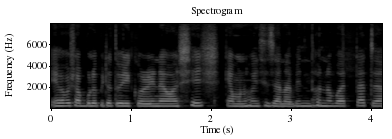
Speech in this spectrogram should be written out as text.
এভাবে সবগুলো পিঠা তৈরি করে নেওয়া শেষ। কেমন হয়েছে জানাবেন। ধন্যবাদ। টাটা।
